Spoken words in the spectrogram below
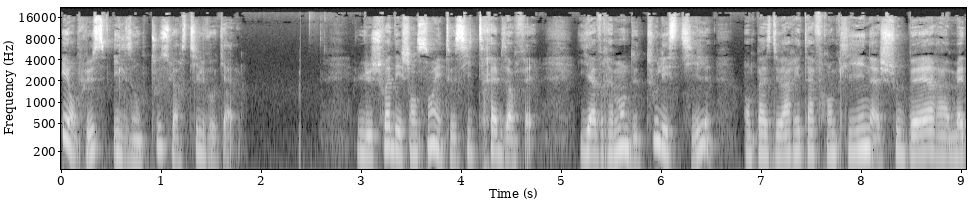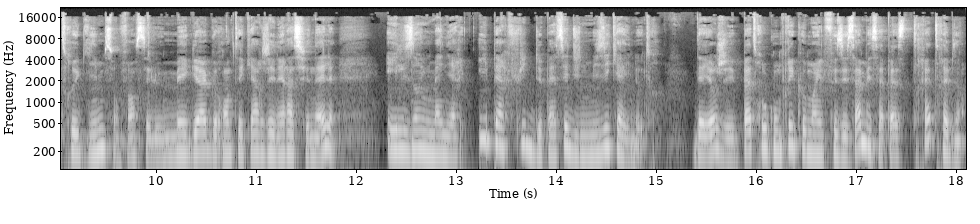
Et en plus, ils ont tous leur style vocal. Le choix des chansons est aussi très bien fait. Il y a vraiment de tous les styles. On passe de Aretha Franklin à Schubert à Maître Gims, enfin c'est le méga grand écart générationnel. Et ils ont une manière hyper fluide de passer d'une musique à une autre. D'ailleurs, j'ai pas trop compris comment ils faisaient ça, mais ça passe très très bien.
